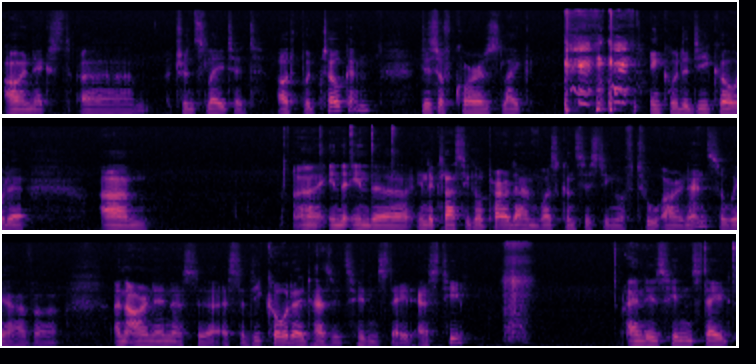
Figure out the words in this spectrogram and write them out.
our next um, translated output token. This, of course, like encoder decoder, um, uh, in the in the in the classical paradigm was consisting of two RNNs. So we have uh, an RNN as the as the decoder. It has its hidden state ST, and this hidden state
